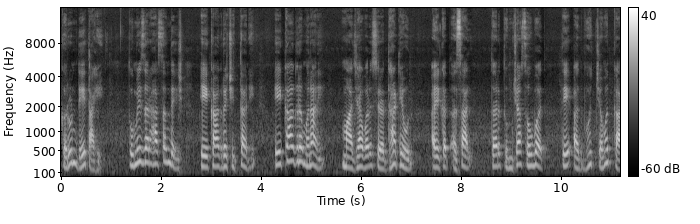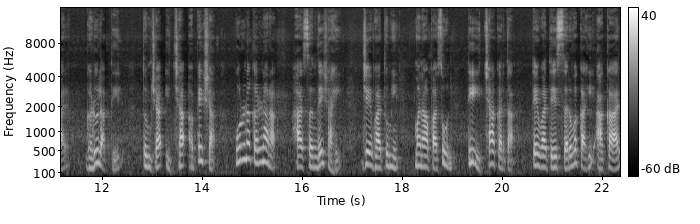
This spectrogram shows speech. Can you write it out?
करून देत आहे. तुम्ही जर हा संदेश एकाग्र चित्ताने एकाग्र मनाने माझ्यावर श्रद्धा ठेवून ऐकत असाल तर तुमच्यासोबत ते अद्भुत चमत्कार घडू लागतील. तुमच्या इच्छा अपेक्षा पूर्ण करणारा हा संदेश आहे. जेव्हा तुम्ही मनापासून ती इच्छा करता तेव्हा ते सर्व काही आकार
